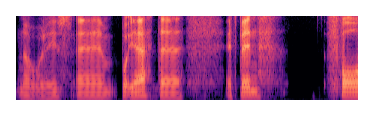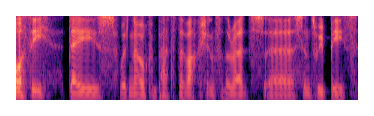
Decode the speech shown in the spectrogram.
No worries. Um, but yeah, the it's been forty days with no competitive action for the Reds uh, since we beat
